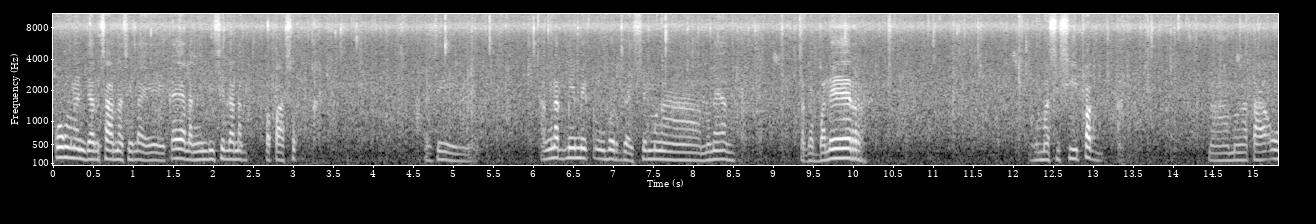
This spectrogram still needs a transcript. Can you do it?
kung nandyan sana sila eh kaya lang hindi sila nagpapasok kasi ang nagme-makeover guys yung mga ano na yan taga baler ang masisipag na mga tao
